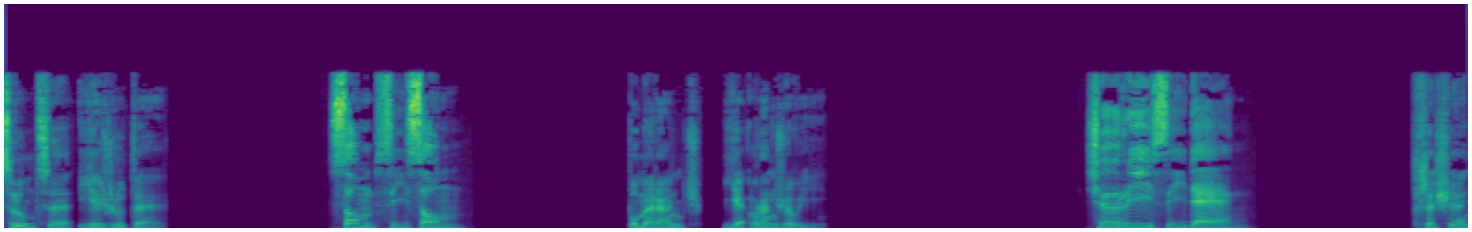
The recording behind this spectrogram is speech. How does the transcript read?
slunce je žluté, ส้มสีส้ม pomeranč je oranžový, เชอร์รี่สีแดง třešeň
